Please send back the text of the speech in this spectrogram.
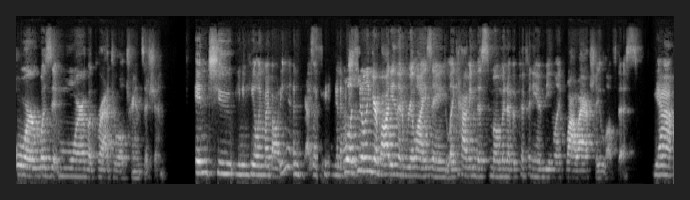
or was it more of a gradual transition? into you mean healing my body and yes. like taking an action? well healing your body and then realizing like having this moment of epiphany and being like wow i actually love this yeah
